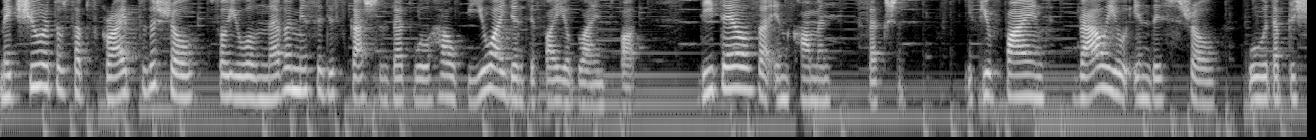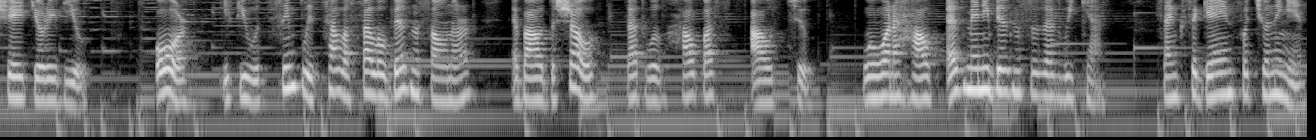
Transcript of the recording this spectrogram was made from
Make sure to subscribe to the show so you will never miss a discussion that will help you identify your blind spot. Details are in comment section. If you find value in this show, we would appreciate your review. Or if you would simply tell a fellow business owner about the show, that will help us out too. We want to help as many businesses as we can. Thanks again for tuning in.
